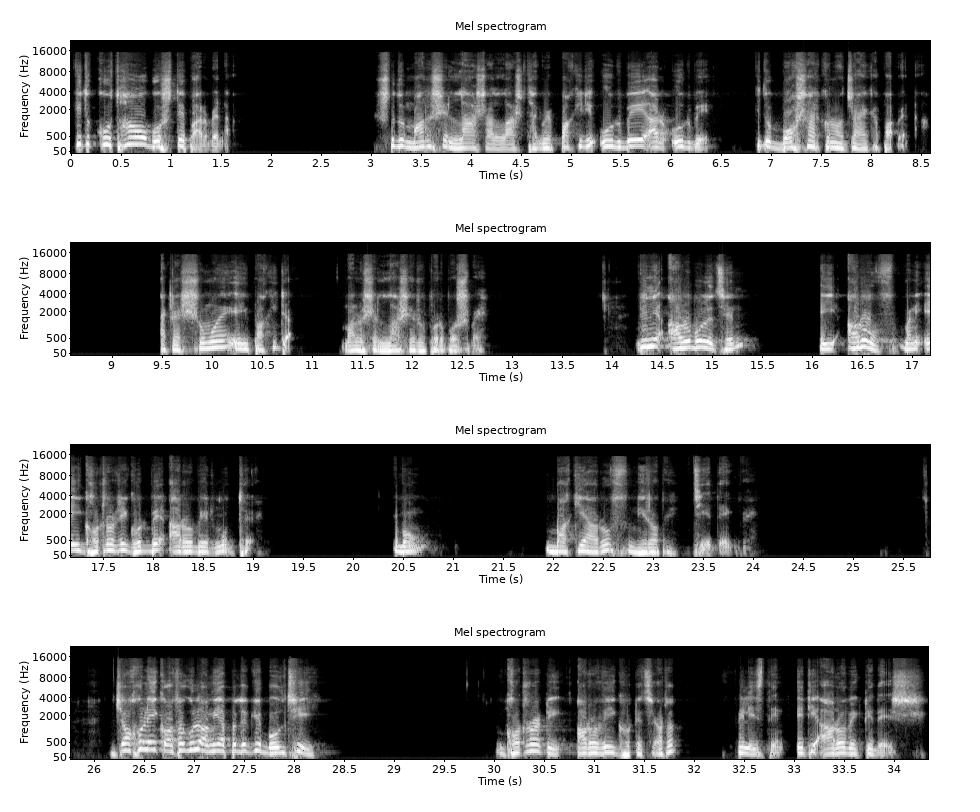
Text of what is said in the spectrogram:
কিন্তু কোথাও বসতে পারবে না। শুধু মানুষের লাশ আর লাশ থাকবে। পাখিটি উড়বে আর উড়বে, কিন্তু বসার কোনো জায়গা পাবে না। একটা সময় এই পাখিটা মানুষের লাশের উপর বসবে। তিনি আরও বলেছেন, এই আরব মানে এই ঘটনাটি ঘটবে আরবের মধ্যে। এবং বাকি আরব নীরবে চেয়ে দেখবে। যখন এই কথাগুলো আমি আপনাদেরকে বলছি, ঘটনাটি আরবেই ঘটেছে, অর্থাৎ ফিলিস্তিন। এটি আরব একটি দেশ।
